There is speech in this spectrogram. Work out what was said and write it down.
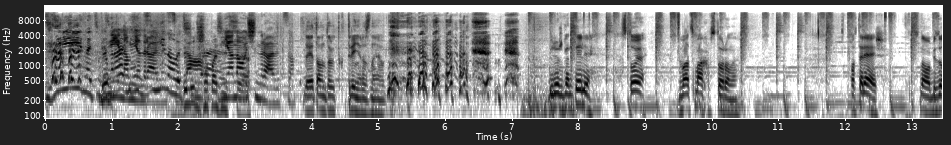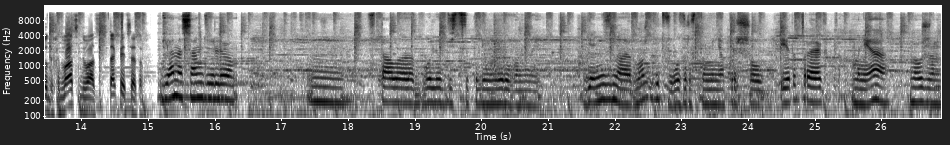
Дина, тебе нравится? мне нравится. очень да. нравится. Мне оппозиция. она очень нравится. Да я там только тренера знаю. Берешь гантели, стоя, 20 махов в сторону. Повторяешь. Снова без отдыха 20-20. Так 5 сетов. Я на самом деле стала более дисциплинированной. Я не знаю, может быть, возраст у меня пришел. И этот проект мне нужен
